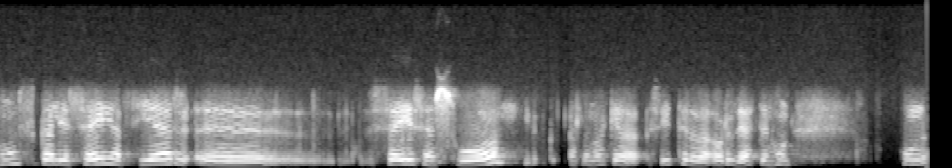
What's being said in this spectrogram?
hún skal ég segja þér uh, segir sem svo ég ætla nú ekki að sýttir það árið rétt en hún, hún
